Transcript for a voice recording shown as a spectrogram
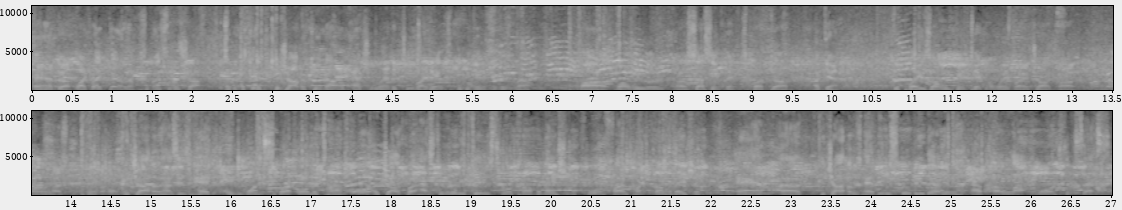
And uh, like right there, that was a nice little shot. And again, Cojanu came out and actually landed two right hands at the beginning of this round uh, while we were assessing things. But um, again, the play is always being taken away by Ajagba, more or less, during the Cojanu has his head in one spot all the time. All a jog Jogba has to really do is throw a combination, a four or five punch combination, and uh, Cojanu's head will still be there. He'll have a lot more success.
